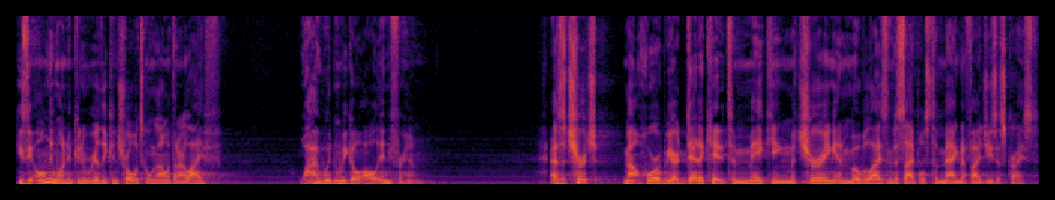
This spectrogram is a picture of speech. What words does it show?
He's the only one who can really control what's going on within our life. Why wouldn't we go all in for him? As a church, Mount Horeb, we are dedicated to making, maturing, and mobilizing disciples to magnify Jesus Christ.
